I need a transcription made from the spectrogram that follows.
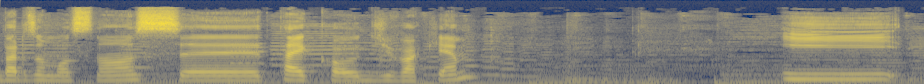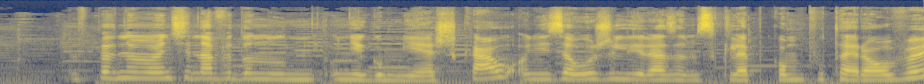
bardzo mocno, z Taiko dziwakiem. I w pewnym momencie nawet on u, niego mieszkał. Oni założyli razem sklep komputerowy.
